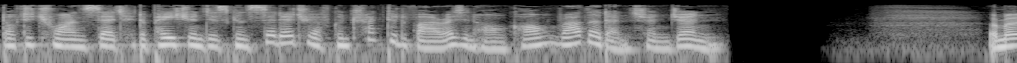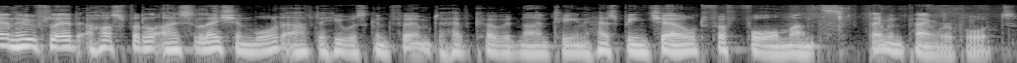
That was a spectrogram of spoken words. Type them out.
Dr. Chuang said the patient is considered to have contracted the virus in Hong Kong rather than Shenzhen. A man who fled a hospital isolation ward after he was confirmed to have COVID 19 has been jailed for four months. Damon Pang reports.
